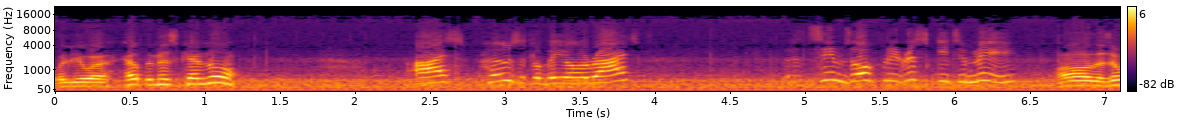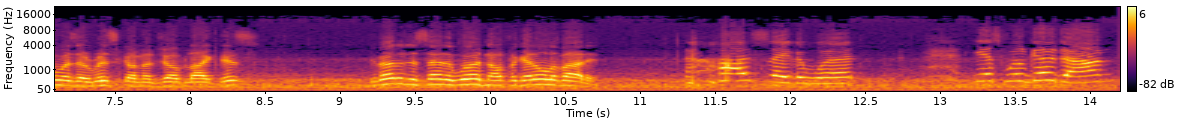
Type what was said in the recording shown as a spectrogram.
Will you uh, help me, Miss Kendall? I suppose it'll be all right. But it seems awfully risky to me. Oh, there's always a risk on a job like this. You've only to say the word and I'll forget all about it. I'll say the word. Yes, we'll go down.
